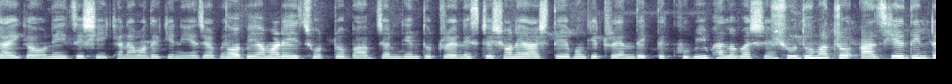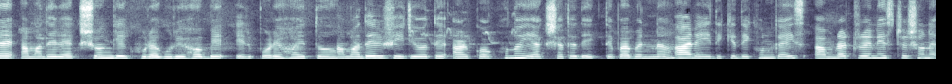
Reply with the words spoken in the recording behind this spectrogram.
জায়গাও নেই যে সেইখানে আমাদেরকে নিয়ে যাবে। তবে আমার এই ছোট্ট বাবজান কিন্তু ট্রেন স্টেশনে আসতে এবং কি ট্রেন দেখতে খুবই ভালোবাসে। শুধুমাত্র আজকের দিনটায় আমাদের একসঙ্গে ঘোরাঘুরি হবে, এরপরে হয়তো আমাদের ভিডিওতে আর কখনোই একসাথে দেখতে পাবেন না। আর এইদিকে দেখুন গাইস আমরা ট্রেন স্টেশনে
